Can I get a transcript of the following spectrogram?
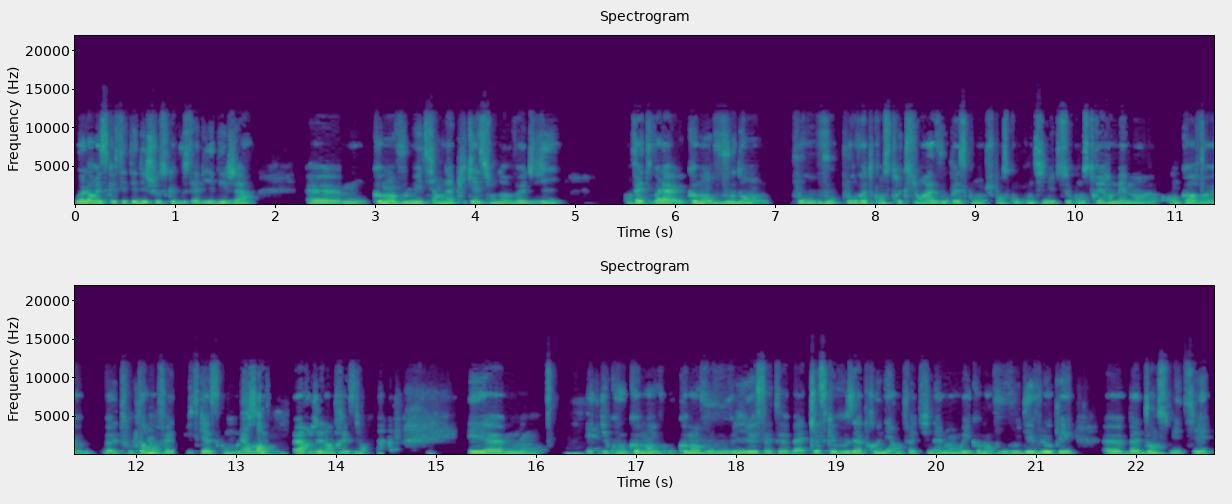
Ou alors est-ce que c'était des choses que vous saviez déjà? Comment vous le mettiez en application dans votre vie? En fait, voilà, comment vous, dans, pour vous, pour votre construction à vous, parce que je pense qu'on continue de se construire même euh, encore euh, bah, tout le temps, en fait, jusqu'à ce qu'on meure, j'ai l'impression. Et, euh, et, du coup, comment, comment vous, vous vivez cette... Bah, qu'est-ce que vous apprenez, en fait, finalement? Oui, comment vous vous développez bah, dans ce métier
